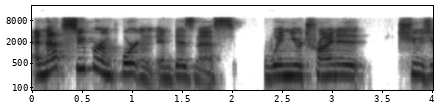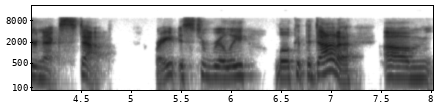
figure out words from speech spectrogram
And that's super important in business when you're trying to choose your next step, right? Is to really look at the data. Um,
